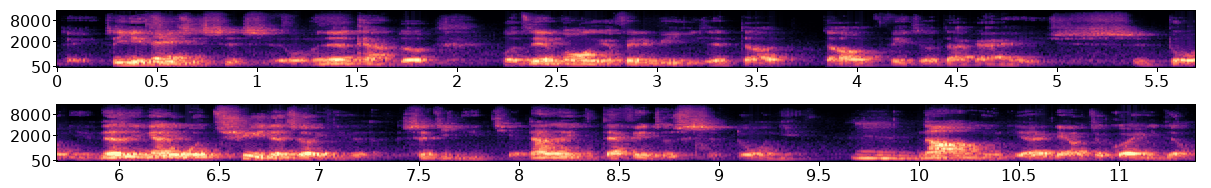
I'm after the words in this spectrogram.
对。这也确实事实。我们在看很多，我之前碰过一个菲律宾医生，到到非洲大概十多年，但是应该我去的时候已经十几年前，但是已经在非洲十多年。嗯，然后我们也在聊，就关于这种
